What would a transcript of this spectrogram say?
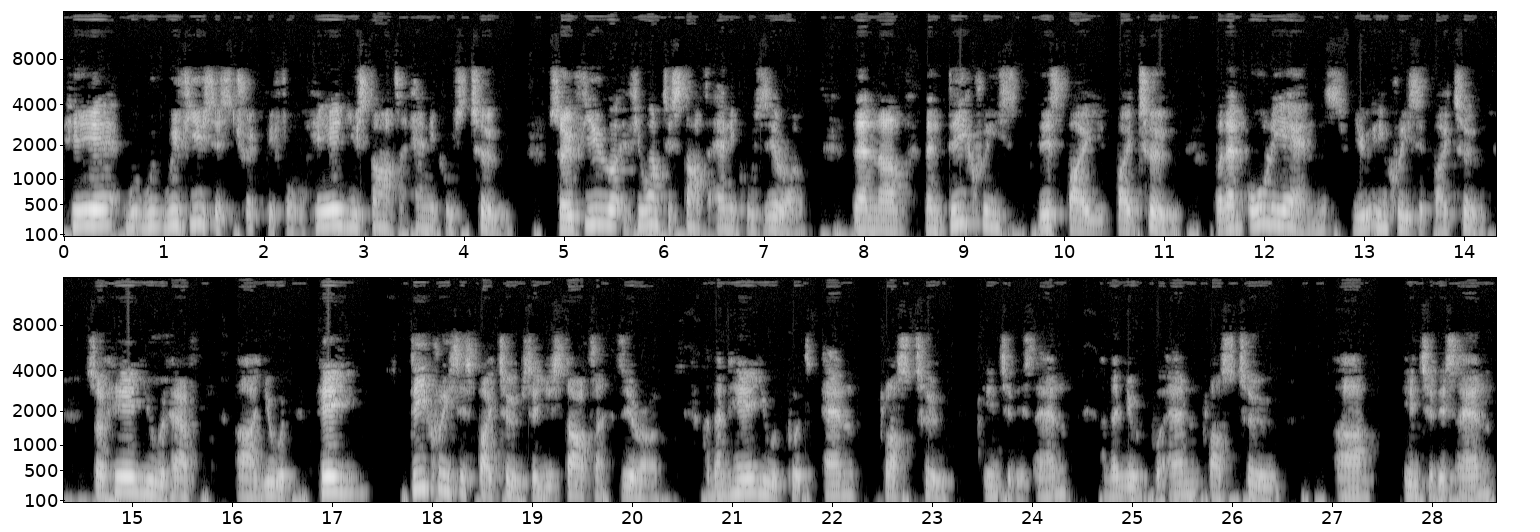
here we, have used this trick before. Here you start at n equals 2. So if you if you want to start at n equals 0, then um, then decrease this by by 2, but then all the n's you increase it by 2. So here you would have, uh, you would, here you decrease this by 2, so you start at 0. And then here you would put n plus 2 into this n, and then you would put n plus 2 um, into this n,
